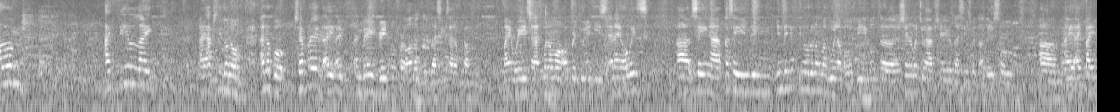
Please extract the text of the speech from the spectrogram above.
Um, I feel like I actually don't know. Ano po, syempre, I, I, I'm very grateful for all of the blessings that have come my way sa lahat po ng mga opportunities. And I always uh, say nga, kasi yun din, yun din yung tinuro ng magulang ko, be able to share what you have, share your blessings with others. So, um, I, I find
